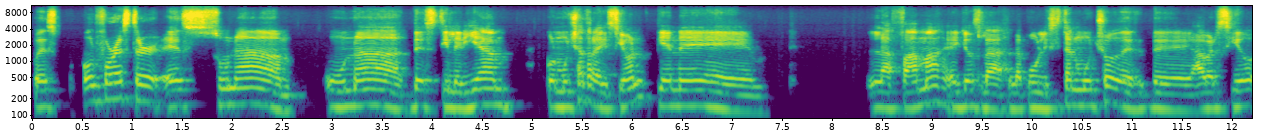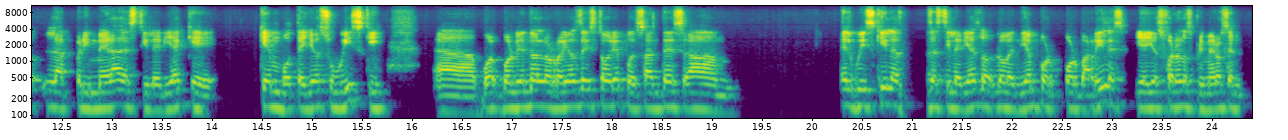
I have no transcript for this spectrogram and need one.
Pues Old Forester es una, una destilería con mucha tradición, tiene la fama, ellos la, publicitan mucho de, haber sido la primera destilería que, que embotelló su whisky. Ah, volviendo a los rollos de historia, pues antes el whisky, las destilerías lo, vendían por, por barriles y ellos fueron los primeros en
